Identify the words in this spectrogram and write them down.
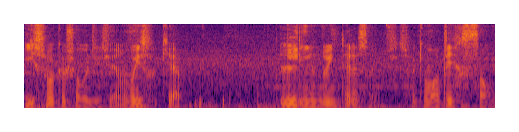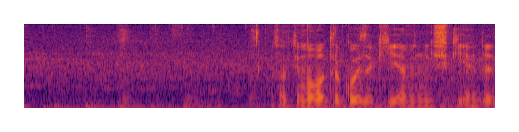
Isso é o que eu chamo de ingênuo, isso que é lindo e interessante. Isso aqui é uma versão. Só que tem uma outra coisa aqui à minha esquerda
